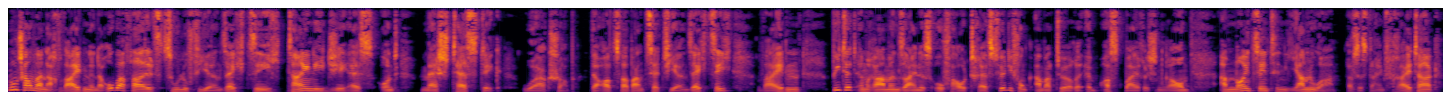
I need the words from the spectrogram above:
Nun schauen wir nach Weiden in der Oberpfalz, Zulu 64, TinyJS und Meshtastic Workshop. Der Ortsverband Z64 Weiden bietet im Rahmen seines OV-Treffs für die Funkamateure im ostbayerischen Raum am 19. Januar, das ist ein Freitag,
